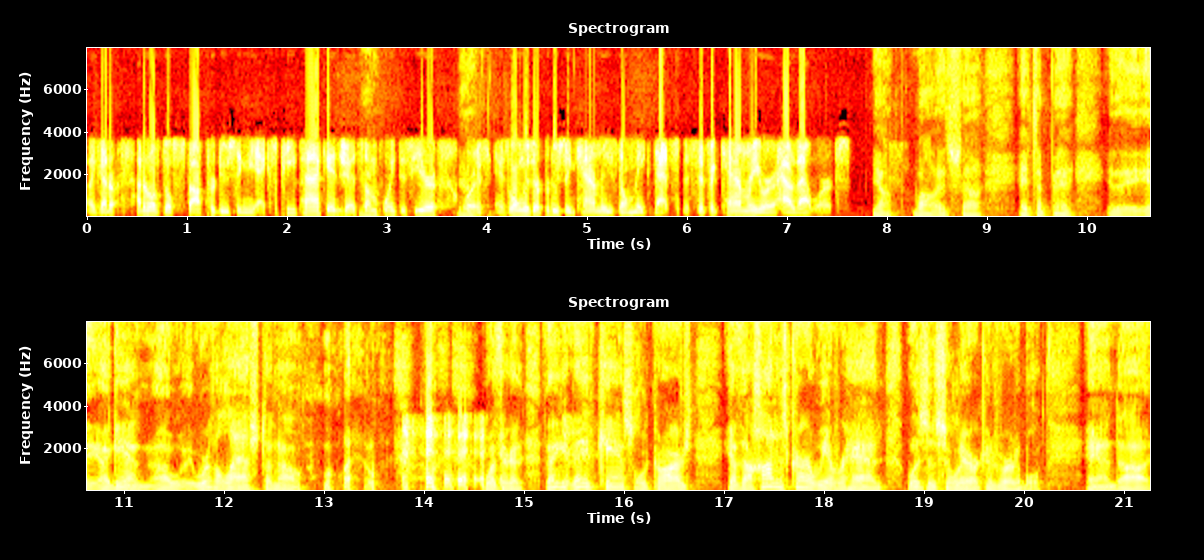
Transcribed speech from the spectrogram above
Like I don't, I don't know if they'll stop producing the XP package at some point this year, or if as long as they're producing Camrys, they'll make that specific Camry, or how that works. Yeah, well, it's uh, it depends. Again, uh, we're the last to know what they're. They they've canceled cars. Yeah, the hottest car we ever had was the Solara convertible, and uh,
